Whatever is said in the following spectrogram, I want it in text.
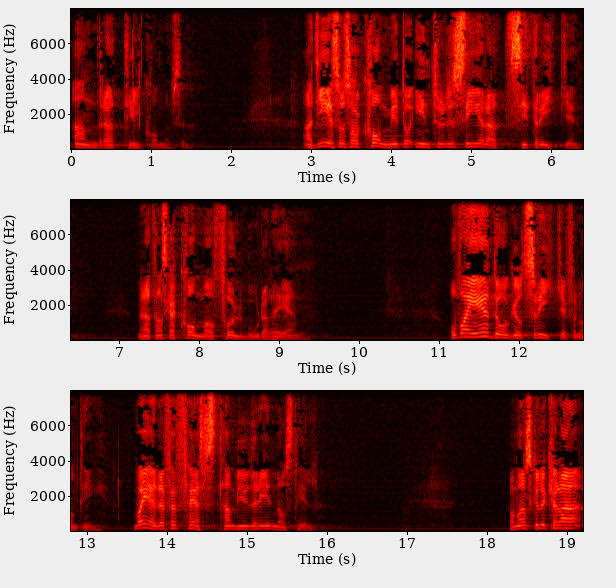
andra tillkommelse. Att Jesus har kommit och introducerat sitt rike, men att han ska komma och fullborda det igen. Och vad är då Guds rike för någonting? Vad är det för fest han bjuder in oss till? Och man skulle kunna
